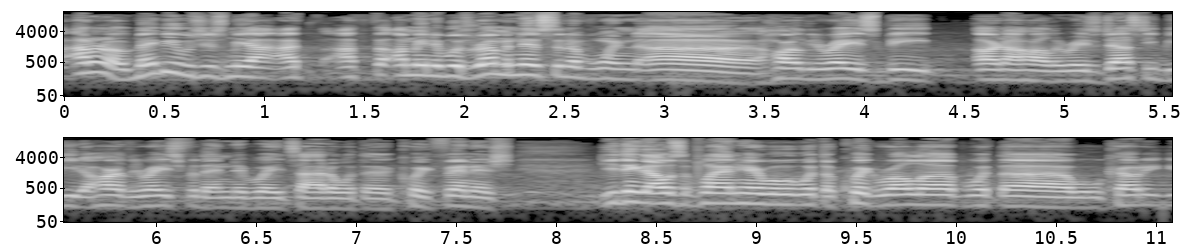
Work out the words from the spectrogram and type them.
I don't know. Maybe it was just me. I, I, I, I mean, it was reminiscent of when uh, Harley Race beat, or not Harley Race, Dusty beat Harley Race for the NWA title with a quick finish. Do you think that was the plan here with, with a quick roll up with, uh, with Cody?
